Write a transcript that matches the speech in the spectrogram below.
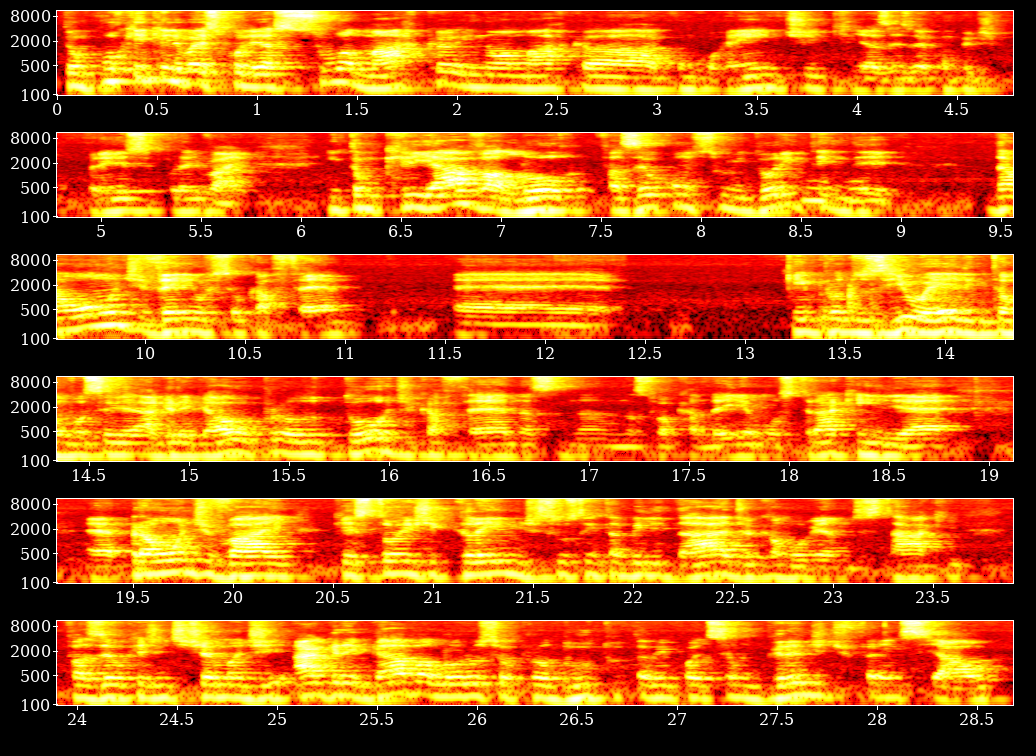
Então, por que, que ele vai escolher a sua marca e não a marca concorrente, que às vezes vai competir por preço e por aí vai? Então, criar valor, fazer o consumidor entender da onde vem o seu café, é, quem produziu ele, então você agregar o produtor de café na, na, na sua cadeia, mostrar quem ele é, é, para onde vai, questões de claim, de sustentabilidade, acabam ganhando destaque, fazer o que a gente chama de agregar valor ao seu produto também pode ser um grande diferencial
